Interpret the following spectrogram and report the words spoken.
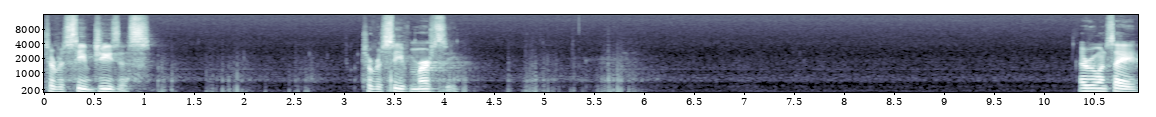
to receive Jesus, to receive mercy. Everyone say,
